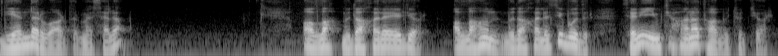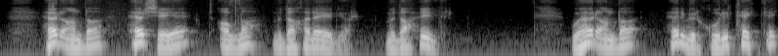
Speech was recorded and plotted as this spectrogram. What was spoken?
diyenler vardır mesela. Allah müdahale ediyor. Allah'ın müdahalesi budur. Seni imtihana tabi tutuyor. Her anda, her şeye Allah müdahale ediyor. Müdahildir. Bu her anda her bir kulü tek tek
